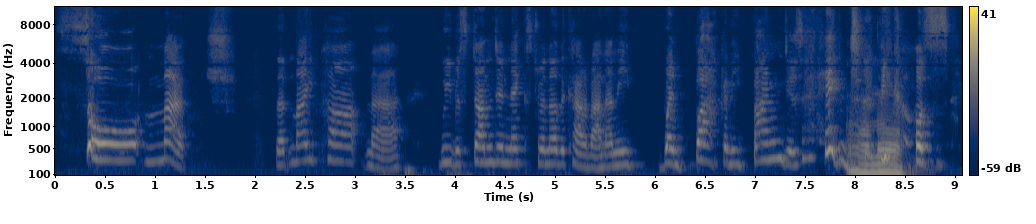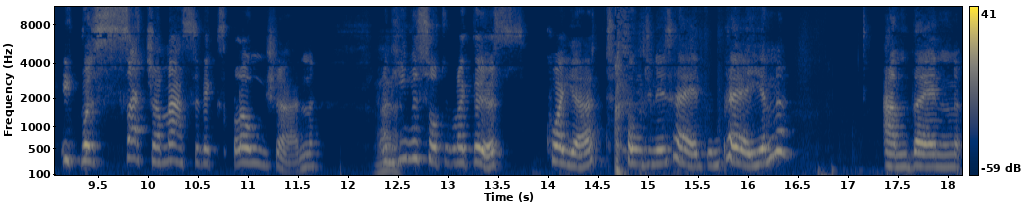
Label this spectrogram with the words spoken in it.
so much that my partner, we were standing next to another caravan and he went back and he banged his head Oh, no. because it was such a massive explosion. And he was sort of like this, quiet, holding his head in pain. And then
